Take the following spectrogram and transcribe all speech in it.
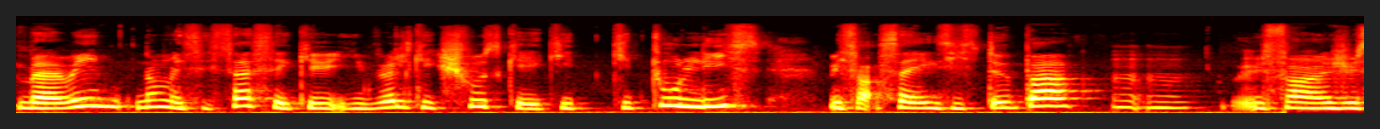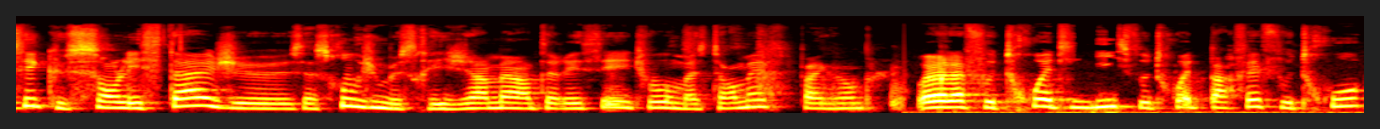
Bah oui, non mais c'est ça, c'est qu'ils veulent quelque chose qui est, qui, qui est tout lisse, mais enfin, ça n'existe pas. Enfin, je sais que sans les stages, euh, ça se trouve, je me serais jamais intéressée, tu vois, au master par exemple. Voilà, faut trop être lisse, faut trop être parfait, faut trop...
